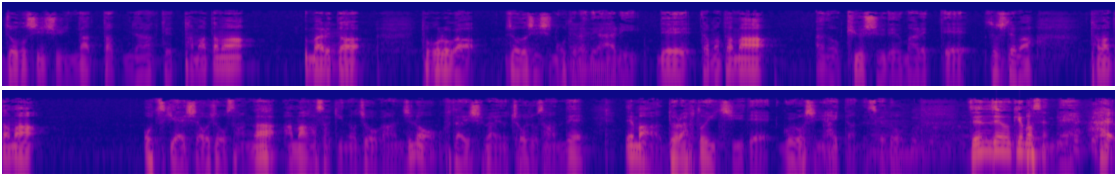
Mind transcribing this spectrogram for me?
浄土真宗になったんじゃなくて、たまたま生まれたところが浄土真宗のお寺であり、で、たまたま、あの、九州で生まれて、そしてまあ、たまたま、お付き合いしたお嬢さんが尼崎の上岸寺の二人姉妹の長女さんで、で、まあ、ドラフト1位でご養子に入ったんですけど、全然受けませんね。はい。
